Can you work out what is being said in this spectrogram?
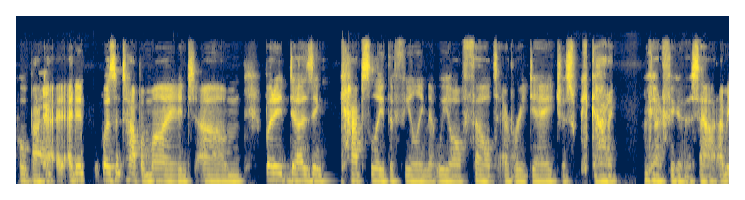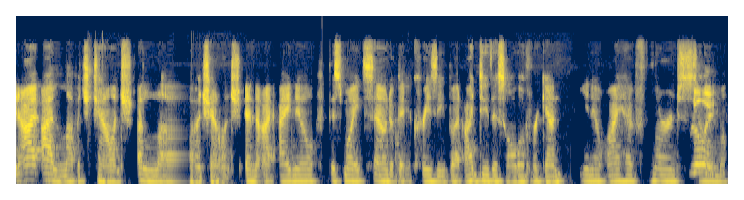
quote back. I, I didn't, it wasn't top of mind, um, but it does encapsulate the feeling that we all felt every day. Just, we got to we got to figure this out. I mean, I, I love a challenge. I love a challenge. And I, I know this might sound a bit crazy, but I do this all over again. You know, I have learned really? so much.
